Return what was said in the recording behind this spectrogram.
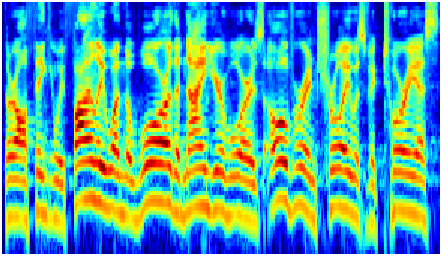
they're all thinking, we finally won the war, the nine year war is over, and Troy was victorious,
